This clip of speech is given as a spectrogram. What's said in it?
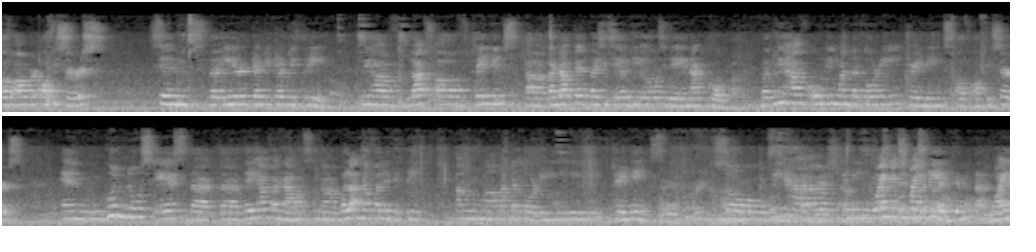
of our officers since the year 2023. We have lots of trainings uh, conducted by CCLDO, CDA, NATCO, but we have only mandatory trainings of officers. And good news is that uh, they have announced na wala na validity ang mga mandatory trainings. So, we have, I mean, why na expiry? Why na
